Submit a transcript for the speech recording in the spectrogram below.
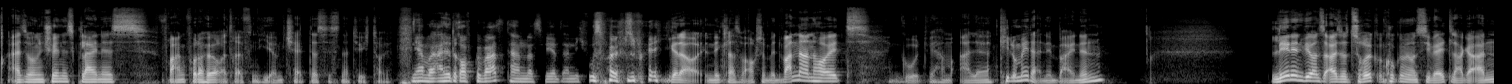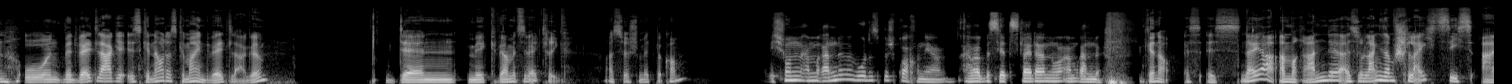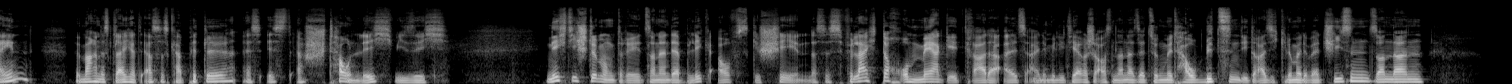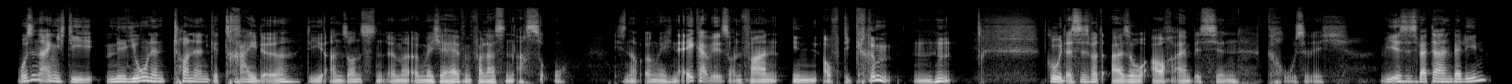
Also ein schönes kleines Frankfurter Hörertreffen hier im Chat. Das ist natürlich toll. Ja, weil alle darauf gewartet haben, dass wir jetzt endlich Fußball besprechen. Genau, Niklas war auch schon mit Wandern heute. Gut, wir haben alle Kilometer in den Beinen. Lehnen wir uns also zurück und gucken wir uns die Weltlage an. Und mit Weltlage ist genau das gemeint, Weltlage. Denn, Mick, wir haben jetzt einen Weltkrieg. Hast du ja schon mitbekommen? Habe ich schon am Rande wurde es besprochen, ja. Aber bis jetzt leider nur am Rande. Genau, es ist, naja, am Rande, also langsam schleicht sich's ein. Wir machen das gleich als erstes Kapitel. Es ist erstaunlich, wie sich nicht die Stimmung dreht, sondern der Blick aufs Geschehen. Dass es vielleicht doch um mehr geht, gerade als eine militärische Auseinandersetzung mit Haubitzen, die 30 Kilometer weit schießen, sondern wo sind eigentlich die Millionen Tonnen Getreide, die ansonsten immer irgendwelche Häfen verlassen? Ach so, die sind auf irgendwelchen LKWs und fahren in, auf die Krim. Mhm. Gut, es wird also auch ein bisschen gruselig. Wie ist das Wetter in Berlin?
